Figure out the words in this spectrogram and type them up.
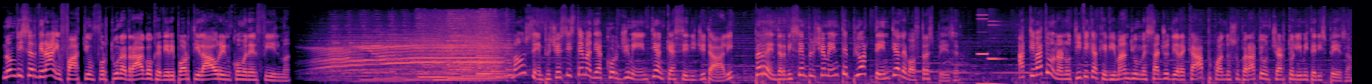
Non vi servirà infatti un Fortuna Drago che vi riporti Laurin come nel film, ma un semplice sistema di accorgimenti, anch'essi digitali, per rendervi semplicemente più attenti alle vostre spese. Attivate una notifica che vi mandi un messaggio di recap quando superate un certo limite di spesa.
